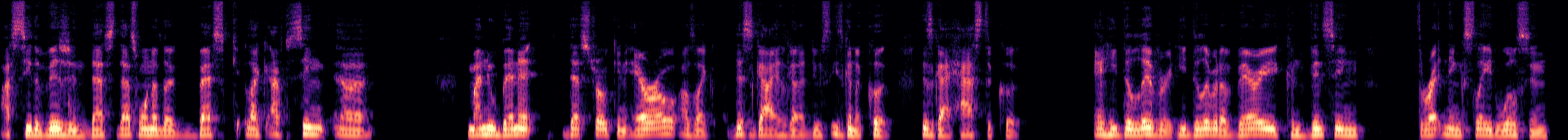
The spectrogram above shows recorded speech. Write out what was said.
I see the vision. That's that's one of the best. Like after seeing uh Manu Bennett, Deathstroke, and Arrow, I was like, this guy has got to do. He's gonna cook. This guy has to cook, and he delivered. He delivered a very convincing, threatening Slade Wilson.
